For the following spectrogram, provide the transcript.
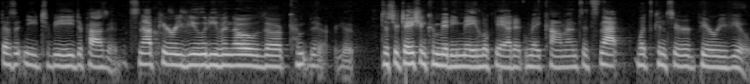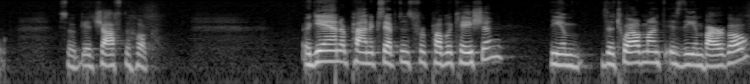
doesn't need to be deposited. It's not peer reviewed even though the, the dissertation committee may look at it and make comments. It's not what's considered peer review. So it gets off the hook. Again, upon acceptance for publication, the, the 12 month is the embargo.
